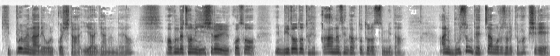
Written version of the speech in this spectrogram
기쁨의 날이 올 것이라 이야기하는데요. 아, 근데 저는 이 시를 읽고서 이 믿어도 될까 하는 생각도 들었습니다. 아니, 무슨 배짱으로 저렇게 확실히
